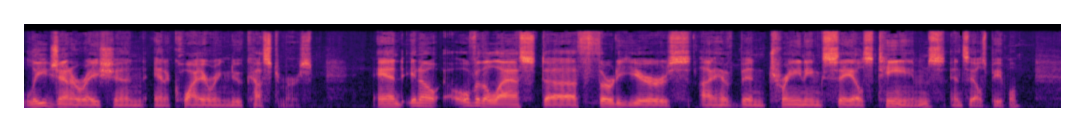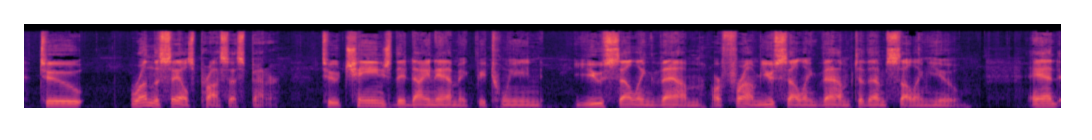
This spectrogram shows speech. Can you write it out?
lead generation and acquiring new customers. And, you know, over the last uh, 30 years, I have been training sales teams and salespeople to run the sales process better, to change the dynamic between you selling them or from you selling them to them selling you. And,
